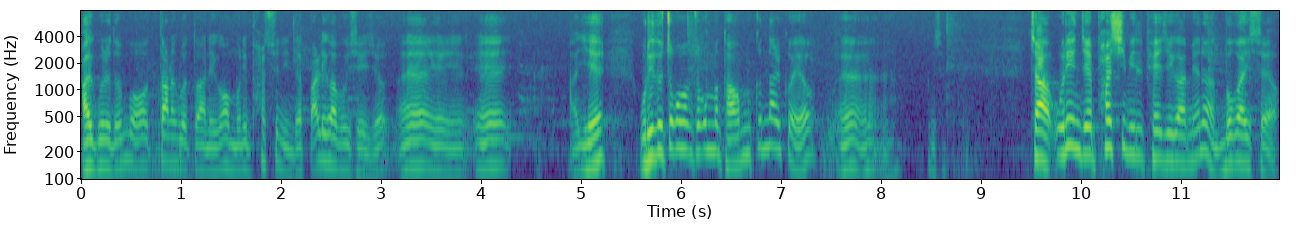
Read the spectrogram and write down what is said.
아이 그래도 뭐 다른 것도 아니고 어머니 팔순인데 빨리 가보셔야죠. 예, 예, 예. 예. 아, 예. 우리도 조금만 조금만 더 하면 끝날 거예요. 예, 예. 예. 자, 우리 이제 81페이지 가면은 뭐가 있어요?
